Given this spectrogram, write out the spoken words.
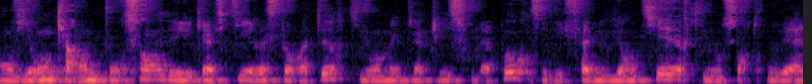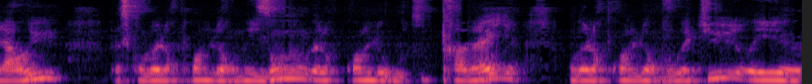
environ 40% des cafetiers restaurateurs qui vont mettre la clé sous la porte. C'est des familles entières qui vont se retrouver à la rue parce qu'on va leur prendre leur maison, on va leur prendre leur outil de travail, on va leur prendre leur voiture et euh,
